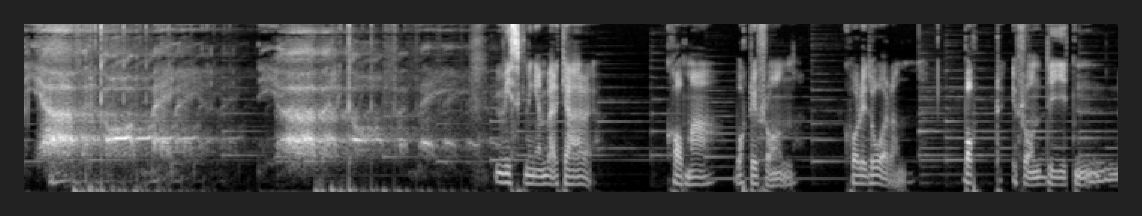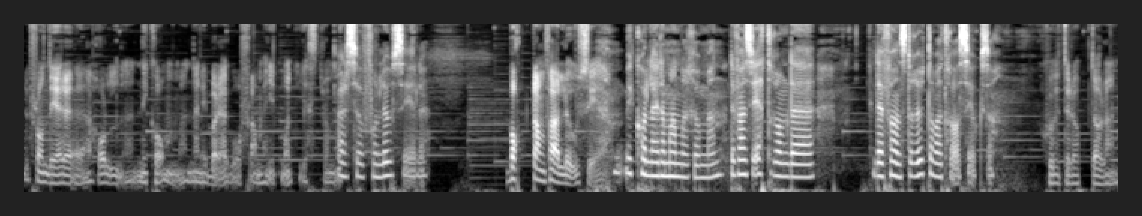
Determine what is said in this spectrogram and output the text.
Ni övergav mig. Ni övergav mig. Viskningen verkar komma bort ifrån korridoren. Bort ifrån dit, från det håll ni kom när ni började gå fram hit mot gästrummet. Alltså från Lucy eller? Bortanför Lucy. Vi kollar i de andra rummen. Det fanns ju ett rum där, där fönsterrutan var trasig också. Skjuter upp dörren,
